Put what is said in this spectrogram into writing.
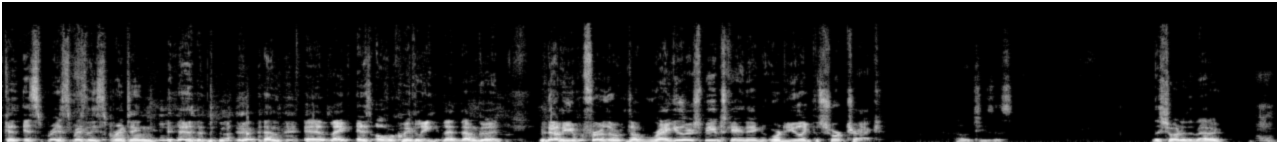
because it's it's basically sprinting and, and like it's over quickly. That I'm good. Now, do you prefer the the regular speed skating or do you like the short track? Oh Jesus! The shorter the better. I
